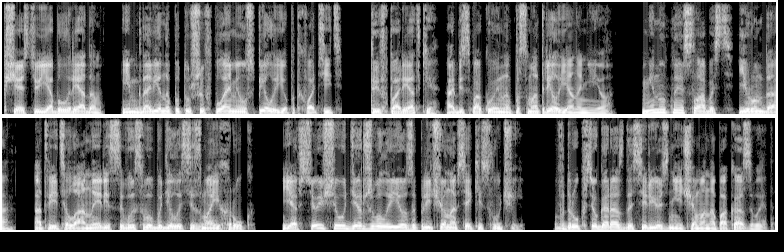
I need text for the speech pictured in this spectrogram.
К счастью, я был рядом, и, мгновенно потушив пламя, успел ее подхватить. «Ты в порядке?» – обеспокоенно посмотрел я на нее. «Минутная слабость, ерунда», – ответила Анерис и высвободилась из моих рук. Я все еще удерживал ее за плечо на всякий случай. Вдруг все гораздо серьезнее, чем она показывает.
